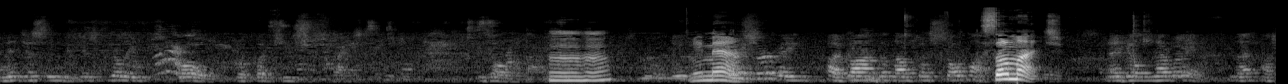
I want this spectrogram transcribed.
And it just seemed to just really flow with what Jesus Christ is all about. Mm-hmm. We're Amen. serving a God that loves us so much So much. that He'll never let us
